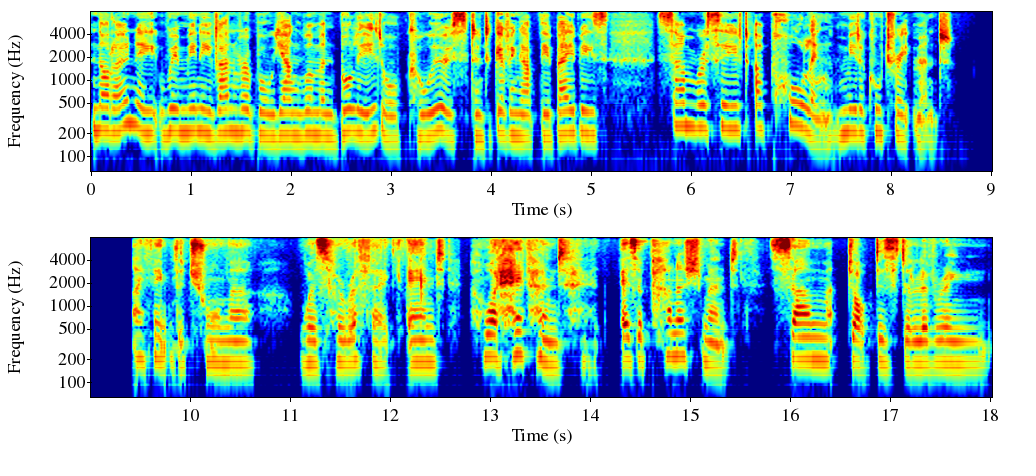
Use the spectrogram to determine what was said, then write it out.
Not only were many vulnerable young women bullied or coerced into giving up their babies, some received appalling medical treatment. I think the trauma was horrific. And what happened as a punishment, some doctors delivering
